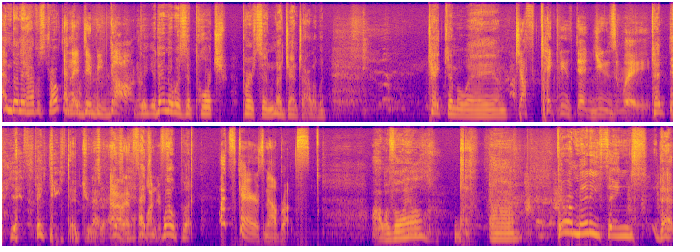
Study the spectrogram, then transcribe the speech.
And then they have a stroke. And they did be gone. Then there was a porch person, a Gentile, who would take them away and Just take these dead Jews away. Take, yes, take these dead Jews. away. Oh, that's wonderful. Well put. What scares Mel Brooks? Olive oil. Um, there are many things that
